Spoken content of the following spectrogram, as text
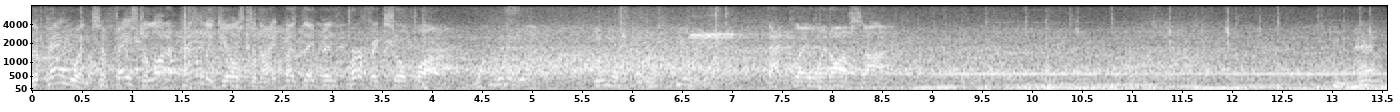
The Penguins have faced a lot of penalty kills tonight, but they've been perfect so far. One minute left in the first period. That play went offside. Hey, man.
